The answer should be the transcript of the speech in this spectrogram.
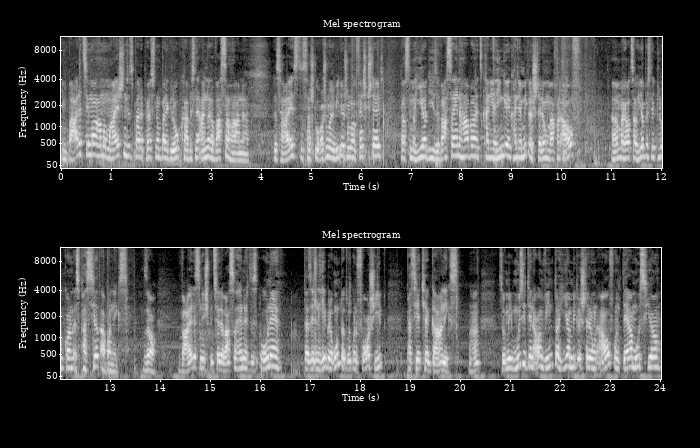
Im Badezimmer haben wir meistens jetzt bei der Pössl und bei der Globka ein bisschen andere Wasserhahne. Das heißt, das hast du auch schon mal im Video schon mal festgestellt, dass man hier diese Wasserhähne haben. Jetzt kann hier hingehen, kann hier Mittelstellung machen auf. Ja, man hört es auch hier ein bisschen gluckern, es passiert aber nichts. So, weil das die spezielle Wasserhähne, das ohne dass ich den Hebel runterdrücke und vorschiebe, passiert hier gar nichts. Ja. Somit muss ich den auch im Winter hier Mittelstellung auf und der muss hier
